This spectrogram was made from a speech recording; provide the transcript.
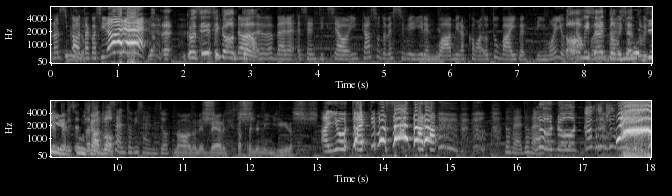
non si conta così. No, eh, così si No, conta. eh, va bene, senti Xiao, in caso dovessi venire qua, mi raccomando, tu vai per primo, io Oh, vi sento, vi sento, vi sento, vi sento. Vi sento, vi sento. No, non è vero, ci sta prendendo in giro. Aiuto, è tipo Satana! Dov'è, dov'è? No, no, Ah!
